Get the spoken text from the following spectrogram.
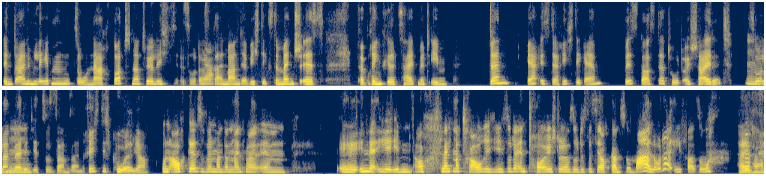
in deinem Leben, so nach Gott natürlich, so dass ja. dein Mann der wichtigste Mensch ist. Verbring viel Zeit mit ihm, denn er ist der Richtige, bis dass der Tod euch scheidet. Mhm. So lange werdet ihr zusammen sein. Richtig cool, ja. Und auch, gell, so wenn man dann manchmal ähm, äh, in der Ehe eben auch vielleicht mal traurig ist oder enttäuscht oder so. Das ist ja auch ganz normal, oder Eva? So. Hey, ja.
